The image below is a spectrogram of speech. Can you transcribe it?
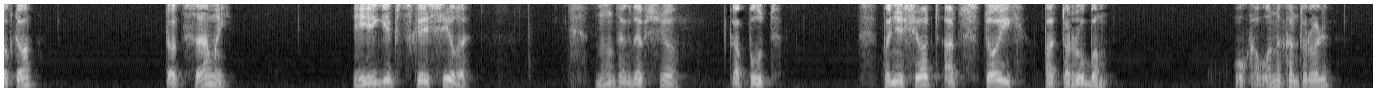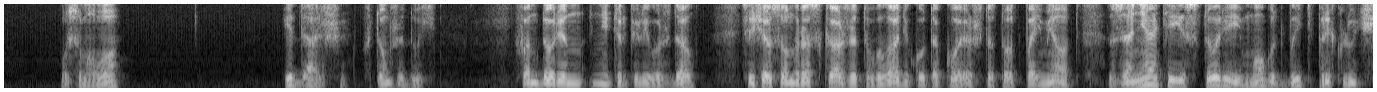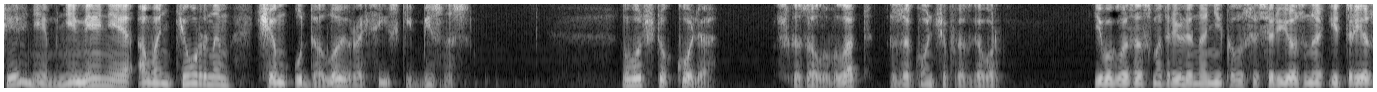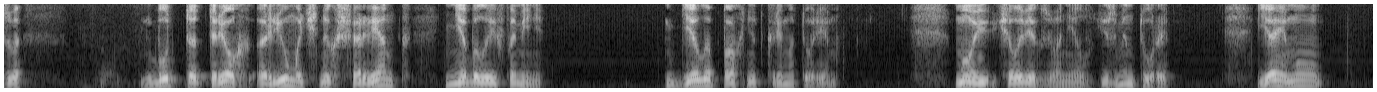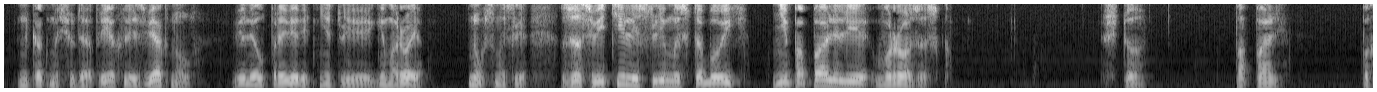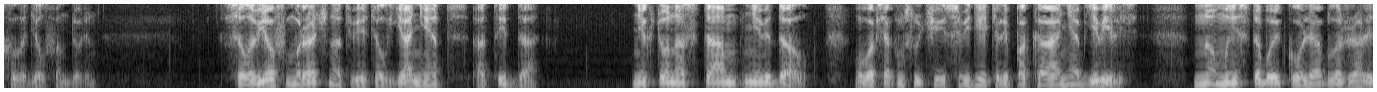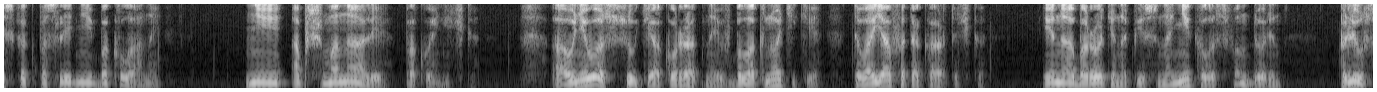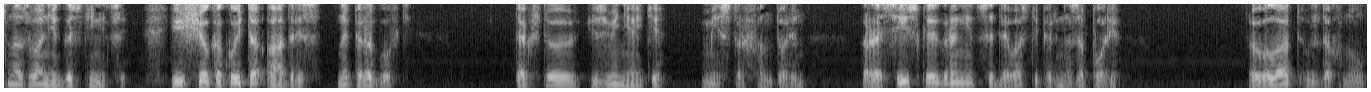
Кто-кто? Тот самый? И египетская сила. Ну, тогда все. Капут. Понесет отстой по трубам. У кого на контроле? У самого? И дальше, в том же духе. Фандорин нетерпеливо ждал. Сейчас он расскажет Владику такое, что тот поймет. Занятия историей могут быть приключением не менее авантюрным, чем удалой российский бизнес. «Ну «Вот что, Коля», — сказал Влад, закончив разговор. Его глаза смотрели на Николаса серьезно и трезво, будто трех рюмочных шеренг не было и в помине. Дело пахнет крематорием. Мой человек звонил из ментуры. Я ему, ну, как мы сюда приехали, звякнул, велел проверить, нет ли геморроя. Ну, в смысле, засветились ли мы с тобой, не попали ли в розыск. Что, попали? Похолодел Фандорин. Соловьев мрачно ответил, я нет, а ты да. Никто нас там не видал. Ну, во всяком случае, свидетели пока не объявились. Но мы с тобой, Коля, облажались, как последние бакланы. Не обшмонали покойничка. А у него, суки аккуратные, в блокнотике твоя фотокарточка. И на обороте написано «Николас Фандорин», плюс название гостиницы, еще какой-то адрес на Пироговке. Так что извиняйте, мистер Фандорин. Российская граница для вас теперь на запоре. Влад вздохнул.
